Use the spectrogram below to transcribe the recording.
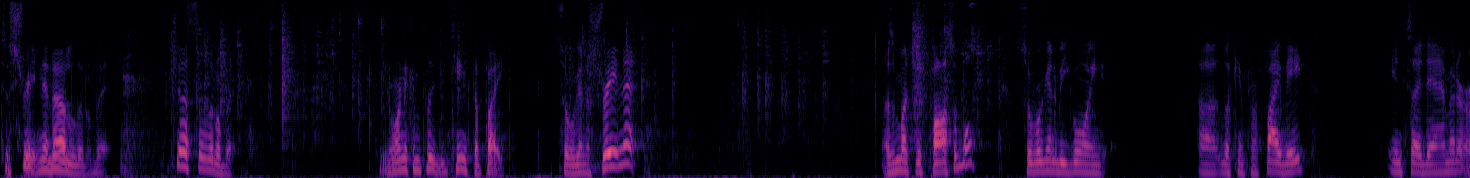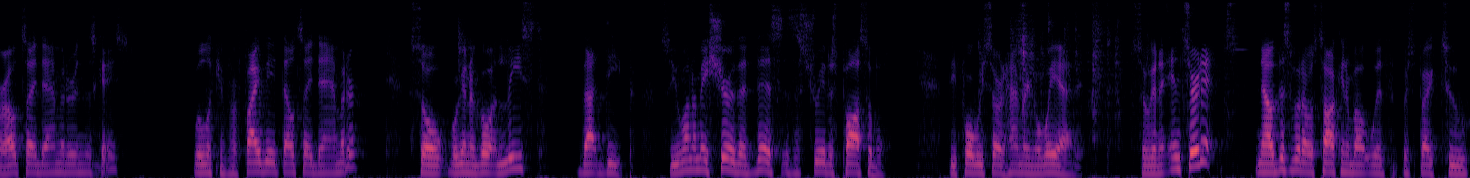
to straighten it out a little bit, just a little bit. You don't want to completely kink the pipe. So we're going to straighten it as much as possible. So we're going to be going uh, looking for 5 8 inside diameter or outside diameter in this case. We're looking for 5 8 outside diameter. So we're going to go at least that deep. So you want to make sure that this is as straight as possible before we start hammering away at it. So we're going to insert it. Now this is what I was talking about with respect to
